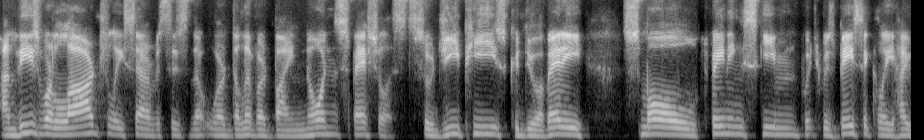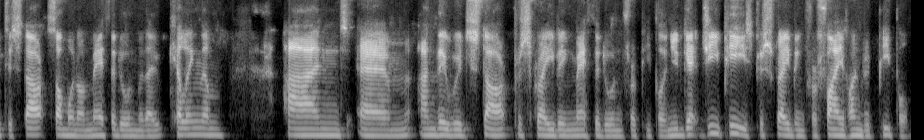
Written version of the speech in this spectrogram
And these were largely services that were delivered by non specialists. So GPs could do a very small training scheme, which was basically how to start someone on methadone without killing them and um, and they would start prescribing methadone for people, and you'd get GPs prescribing for 500 people,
